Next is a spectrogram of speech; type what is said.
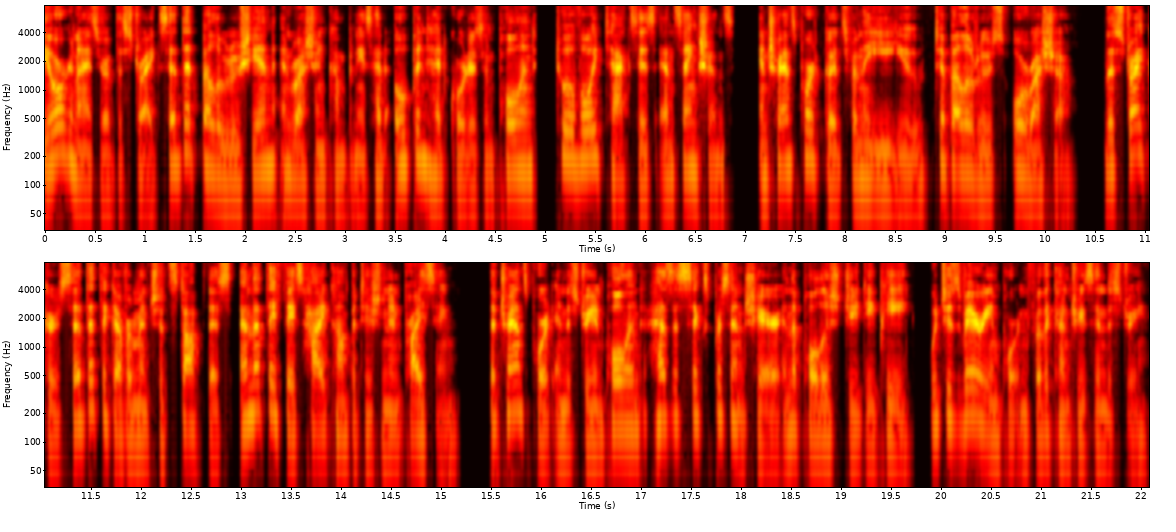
The organizer of the strike said that Belarusian and Russian companies had opened headquarters in Poland to avoid taxes and sanctions and transport goods from the EU to Belarus or Russia. The strikers said that the government should stop this and that they face high competition in pricing. The transport industry in Poland has a 6% share in the Polish GDP, which is very important for the country's industry.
